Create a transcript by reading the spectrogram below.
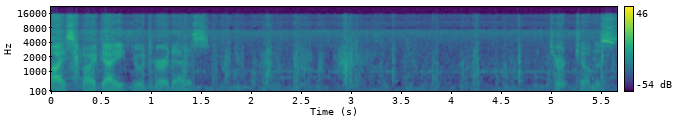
It was that Pie Spy guy. He threw a turret at us. Turret killed us.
